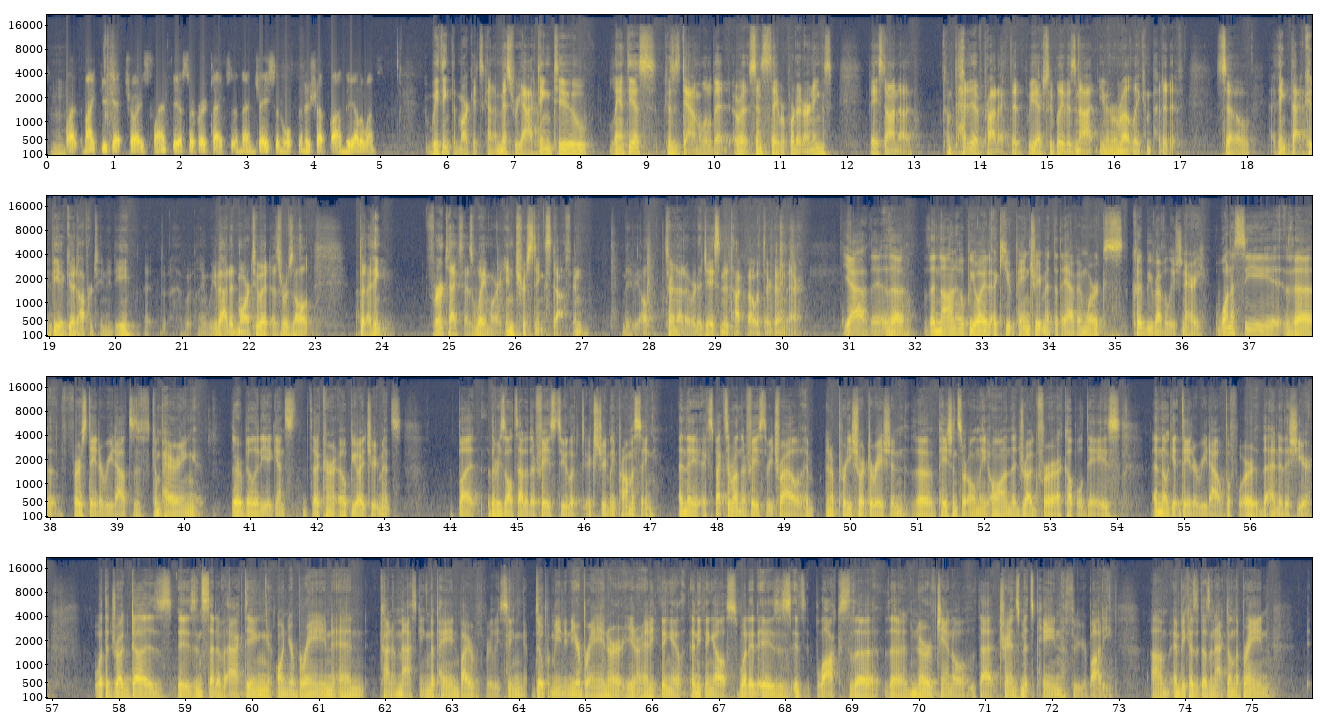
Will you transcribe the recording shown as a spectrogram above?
Mm. But Mike, you get choice, Lantheus or Vertex, and then Jason will finish up on the other one. We think the market's kind of misreacting to Lantheus because it's down a little bit uh, since they reported earnings based on a competitive product that we actually believe is not even remotely competitive. So I think that could be a good opportunity. We've added more to it as a result. But I think Vertex has way more interesting stuff. And maybe I'll turn that over to Jason to talk about what they're doing there. Yeah, the the, the non opioid acute pain treatment that they have in works could be revolutionary. Want to see the first data readouts of comparing their ability against the current opioid treatments. But the results out of their phase two looked extremely promising and they expect to run their phase three trial in, in, a pretty short duration. The patients are only on the drug for a couple days, and they'll get data readout before the end of this year. What the drug does is instead of acting on your brain and kind of masking the pain by releasing dopamine into your brain or you know anything anything else, what it is is it blocks the the nerve channel that transmits pain through your body, um, and because it doesn't act on the brain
